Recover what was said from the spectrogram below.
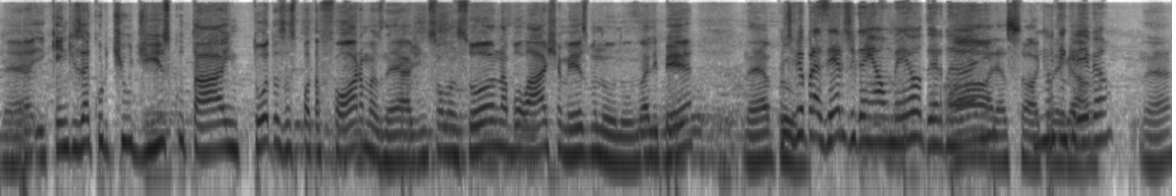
né? E quem quiser curtir o disco, tá em todas as plataformas, né? A gente só lançou na bolacha mesmo, no, no, no LP, né? Pro- Eu tive o prazer de ganhar o meu, do Hernani. Olha só que Muito legal. incrível. Né?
